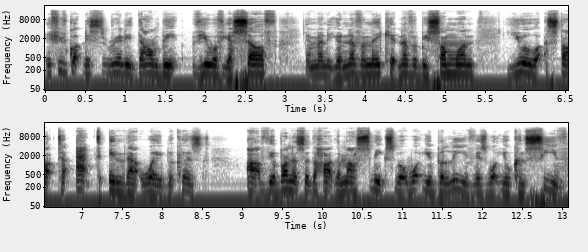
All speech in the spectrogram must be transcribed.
if you've got this really downbeat view of yourself, amen, that you'll never make it, never be someone, you start to act in that way because out of the abundance of the heart, the mouth speaks, but what you believe is what you'll conceive.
